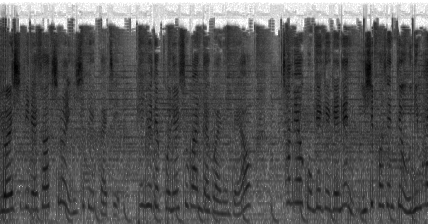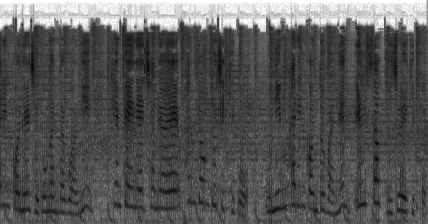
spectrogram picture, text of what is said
6월 10일에서 7월 20일까지 폐 휴대폰을 수거한다고 하는데요. 참여 고객에게는 20% 운임 할인권을 제공한다고 하니 캠페인에 참여해 환경도 지키고 운임 할인권도 받는 일석이조의 기쁨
